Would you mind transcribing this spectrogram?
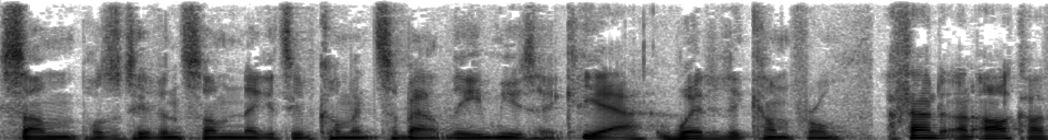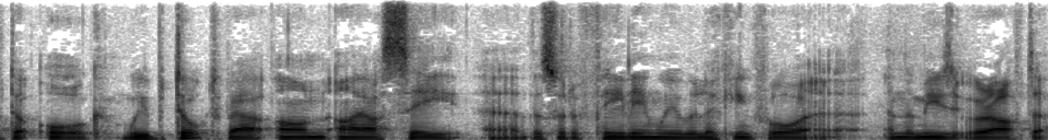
some positive and some negative comments about the music. Yeah. Where did it come from? I found it on archive.org. We talked about on IRC uh, the sort of feeling we were looking for uh, and the music we were after.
